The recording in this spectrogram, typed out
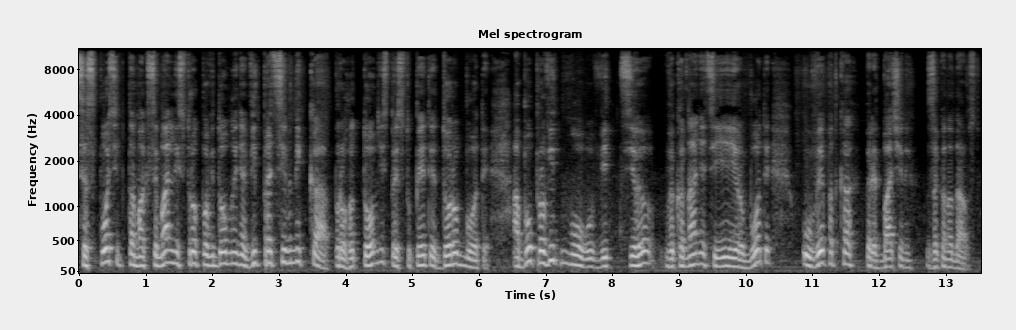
це спосіб та максимальний строк повідомлення від працівника про готовність приступити до роботи або про відмову від цього виконання цієї роботи у випадках, передбачених законодавством.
